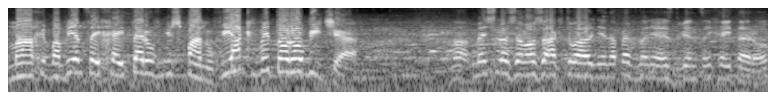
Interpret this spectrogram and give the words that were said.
ma chyba więcej hejterów niż fanów. Jak wy to robicie? No, myślę, że może aktualnie na pewno nie jest więcej hejterów.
